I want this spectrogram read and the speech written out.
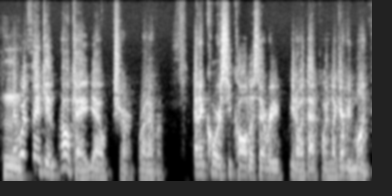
Hmm. And we're thinking, okay, yeah, sure, whatever. And of course, she called us every, you know, at that point, like every month.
